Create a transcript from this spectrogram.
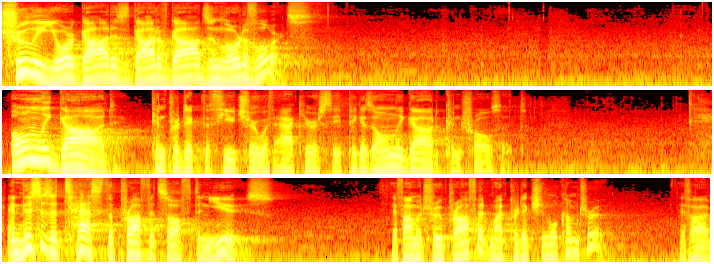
Truly, your God is God of gods and Lord of lords. Only God can predict the future with accuracy because only God controls it. And this is a test the prophets often use. If I'm a true prophet, my prediction will come true. If, i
